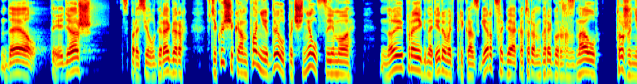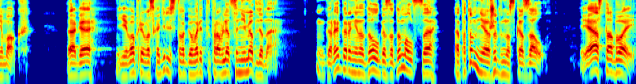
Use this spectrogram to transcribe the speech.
«Дэл, ты идешь? Спросил Грегор. В текущей компании Дэл подчинялся ему, но и проигнорировать приказ герцога, о котором Грегор уже знал, тоже не мог. «Ага, его превосходительство говорит отправляться немедленно». Грегор ненадолго задумался, а потом неожиданно сказал. «Я с тобой».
